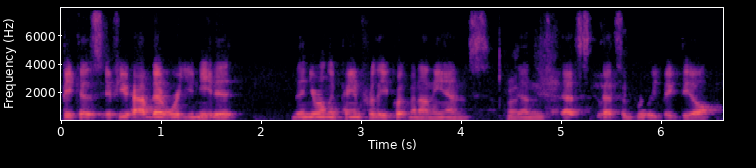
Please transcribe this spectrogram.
because if you have that where you need it, then you're only paying for the equipment on the ends, right. and that's that's a really big deal.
